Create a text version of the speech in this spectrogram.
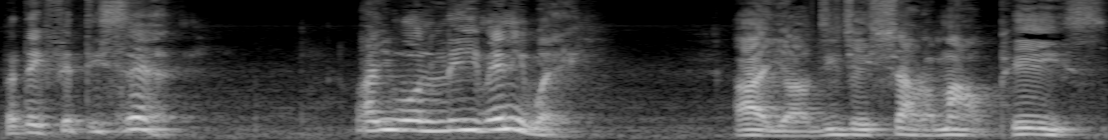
But they 50 cent. Why you want to leave anyway? All right, y'all. DJ shout them out. Peace.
